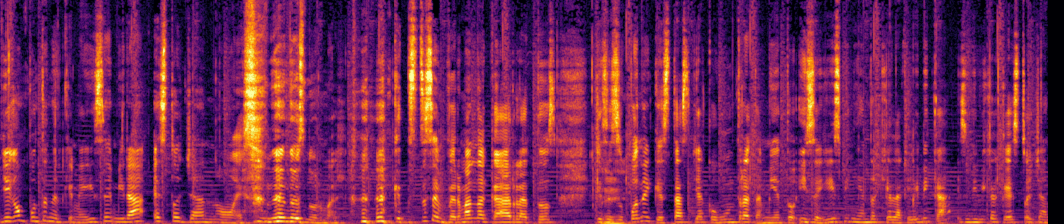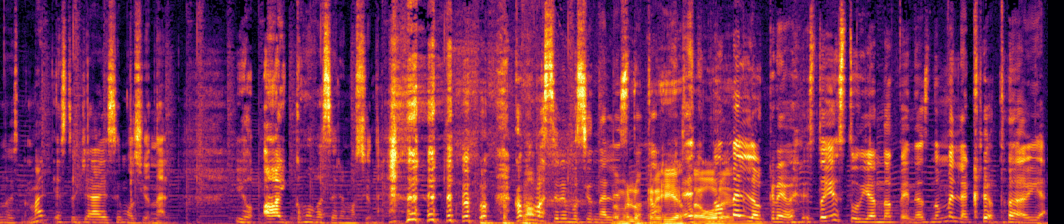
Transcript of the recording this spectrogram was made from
llega un punto en el que me dice, mira, esto ya no es, no es normal. que te estés enfermando a cada ratos, que se supone que estás ya con un tratamiento y seguís viniendo aquí a la clínica, significa que esto ya no es normal, esto ya es emocional. Y yo, ay, ¿cómo va a ser emocional? ¿Cómo va a ser emocional no me lo creí hasta eh, ahora. No me lo creo, estoy estudiando apenas, no me la creo todavía.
